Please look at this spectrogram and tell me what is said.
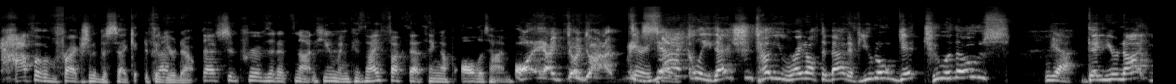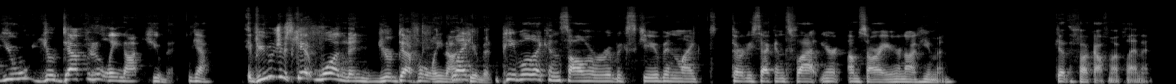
half of a fraction of a second to figure it out. That should prove that it's not human because I fuck that thing up all the time. Oh, I, I- I- exactly. That should tell you right off the bat. If you don't get two of those, Yeah. then you're not you. You're definitely not human. Yeah. If you just get one, then you're definitely not like human. people that can solve a Rubik's Cube in like 30 seconds flat, you're I'm sorry, you're not human. Get the fuck off my planet.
